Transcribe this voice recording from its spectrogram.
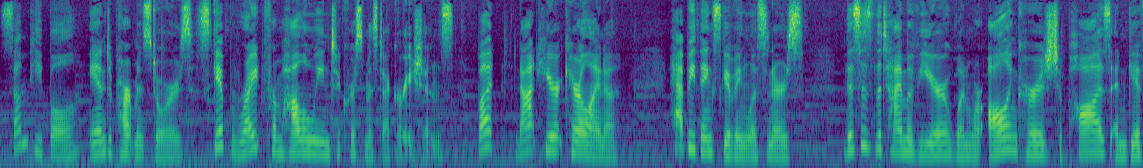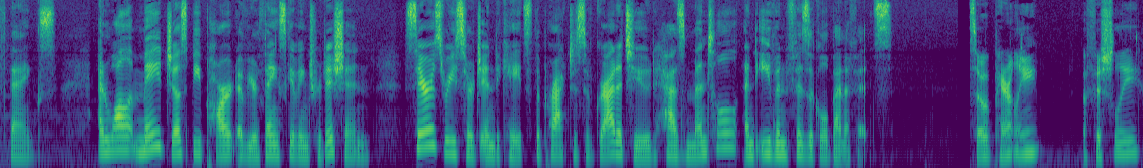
Some people and department stores skip right from Halloween to Christmas decorations, but not here at Carolina. Happy Thanksgiving, listeners. This is the time of year when we're all encouraged to pause and give thanks. And while it may just be part of your Thanksgiving tradition, Sara's research indicates the practice of gratitude has mental and even physical benefits. So apparently, officially,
